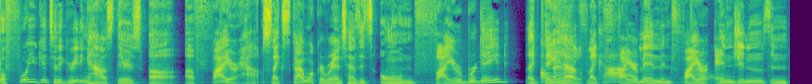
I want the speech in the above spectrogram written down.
Before you get to the greeting house, there's a, a firehouse. Like Skywalker Ranch has its own fire brigade. Like they Oh, have like God. firemen and fire Wow. engines and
